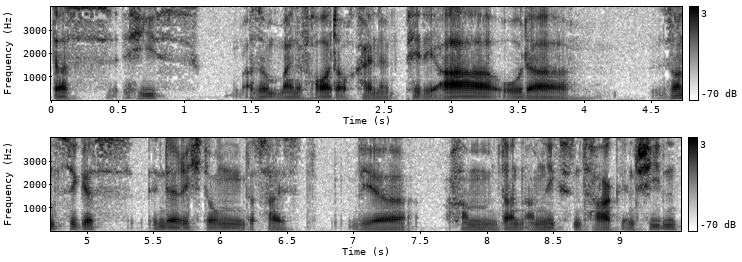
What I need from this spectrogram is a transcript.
Das hieß, also meine Frau hat auch keine PDA oder sonstiges in der Richtung. Das heißt, wir haben dann am nächsten Tag entschieden,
